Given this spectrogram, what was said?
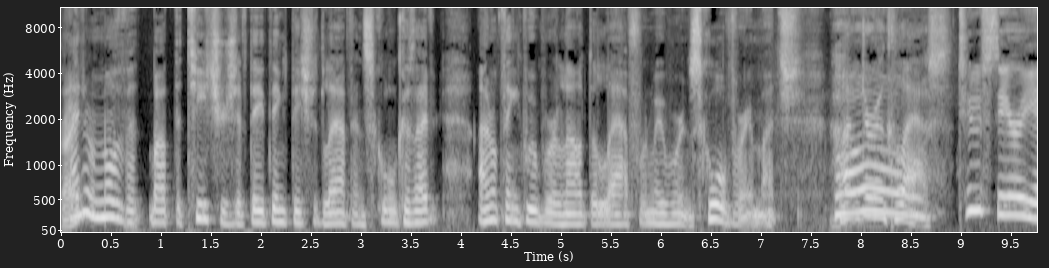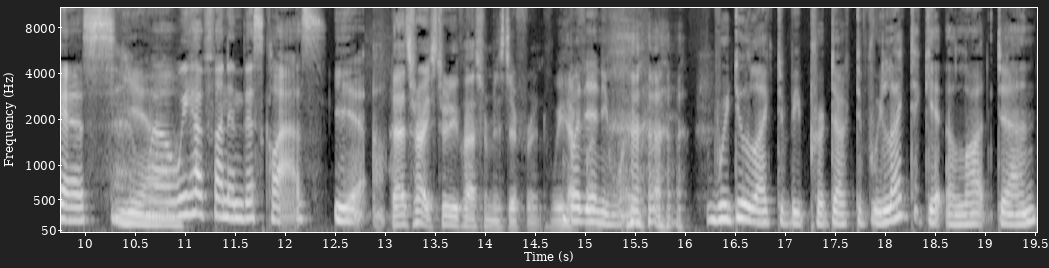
Right? I don't know if, about the teachers if they think they should laugh in school because I, I don't think we were allowed to laugh when we were in school very much, not during Oh. class. Too serious. Yeah. Well, we have fun in this class. Yeah. That's right. Studio classroom is different. We have But fun. anyway, we do like to be productive. We like to get a lot done,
